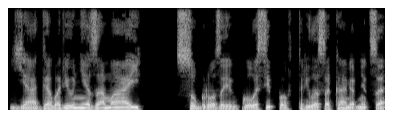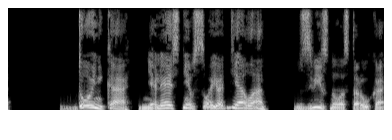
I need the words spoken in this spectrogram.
«Я говорю, не замай!» – с угрозой в голосе повторила сокамерница. «Дунька, не лезь не в свое дело!» – взвизгнула старуха.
